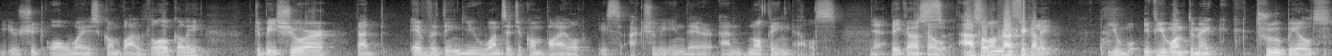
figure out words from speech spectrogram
You should always compile it locally to be sure that everything you wanted to compile is actually in there and nothing else. yeah, Because so, as so long as practically, you if you want to make true builds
